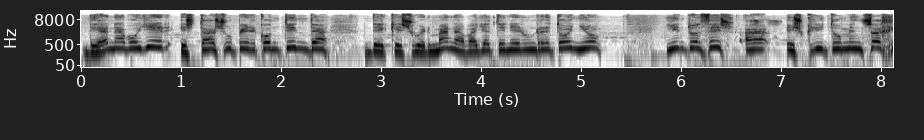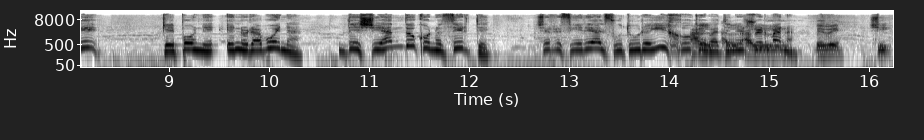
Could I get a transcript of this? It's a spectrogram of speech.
de Ana Boyer, está súper contenta de que su hermana vaya a tener un retoño y entonces ha escrito un mensaje que pone enhorabuena, deseando conocerte. Se refiere al futuro hijo que va a tener al- su al hermana. Bebé. Sí.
